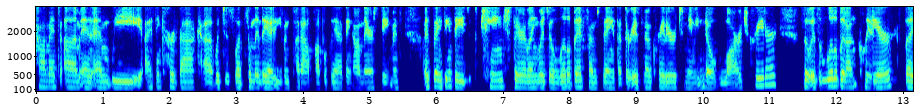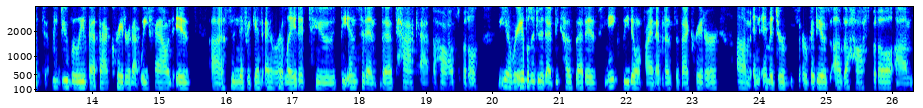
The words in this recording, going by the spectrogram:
comment, um, and and we I think heard back, uh, which is what something they even put out publicly. I think on their statement is I think they changed their language a little bit from saying that there is no crater to maybe no large crater. So it's a little bit unclear, but we do believe that that crater that we found is uh, significant and related to the incident, the attack at the hospital. You know, we're able to do that because that is unique. We don't find evidence of that crater um, in images or videos of the hospital. Um,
